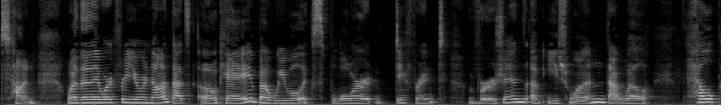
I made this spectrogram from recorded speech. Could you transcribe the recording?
ton. Whether they work for you or not, that's okay, but we will explore different versions of each one that will help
